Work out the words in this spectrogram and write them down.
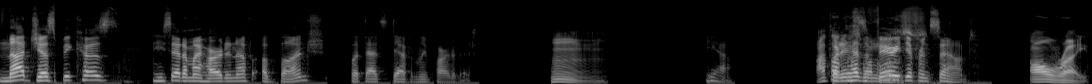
not just because he said am i hard enough a bunch but that's definitely part of it Hmm. yeah I thought but it has a very different sound All right.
